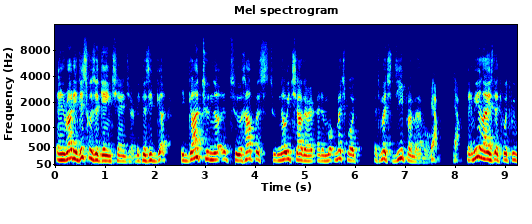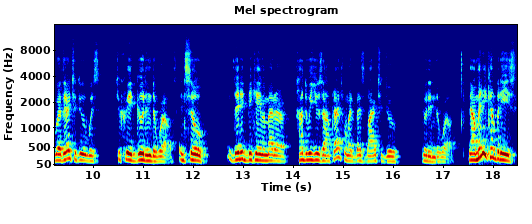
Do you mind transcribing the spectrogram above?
And Roddy, this was a game changer because it got it got to know to help us to know each other at a much more at a much deeper level. Yeah, yeah. And realized that what we were there to do was to create good in the world. And so then it became a matter of how do we use our platform at Best Buy to do good in the world. Now, many companies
